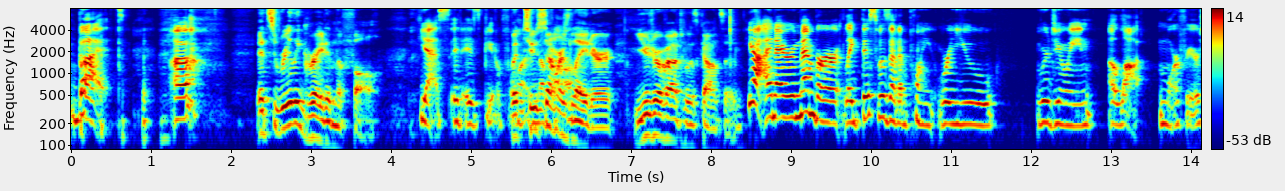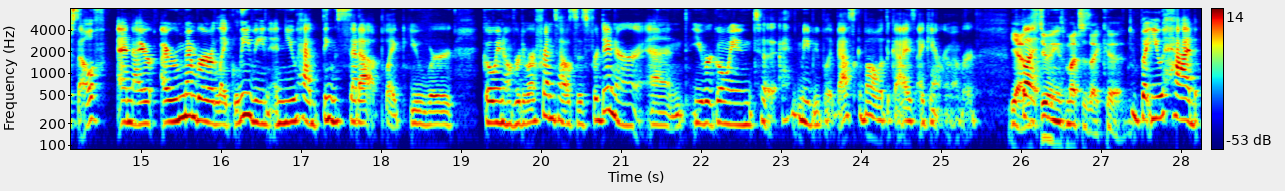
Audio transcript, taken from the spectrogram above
but it's really great in the fall. yes, it is beautiful. But two summers fall. later, you drove out to Wisconsin. Yeah, and I remember like this was at a point where you were doing a lot more for yourself and I I remember like leaving and you had things set up like you were going over to our friends' houses for dinner and you were going to maybe play basketball with the guys, I can't remember. Yeah, I was doing as much as I could. But you had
